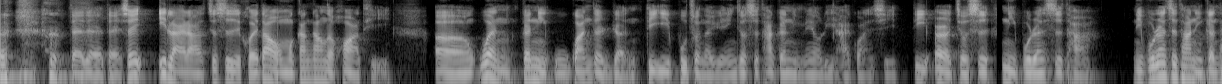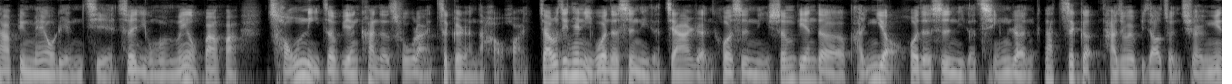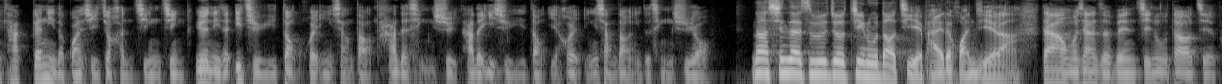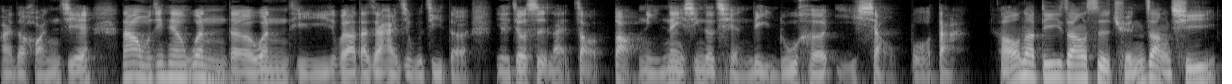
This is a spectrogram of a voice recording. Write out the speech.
对对对，所以一来啦，就是回到我们刚刚的。的话题，呃，问跟你无关的人，第一不准的原因就是他跟你没有利害关系；第二就是你不认识他，你不认识他，你跟他并没有连接，所以我们没有办法从你这边看得出来这个人的好坏。假如今天你问的是你的家人，或者是你身边的朋友，或者是你的情人，那这个他就会比较准确，因为他跟你的关系就很亲近，因为你的一举一动会影响到他的情绪，他的一举一动也会影响到你的情绪哦。那现在是不是就进入到解牌的环节啦？当然，我们现在这边进入到解牌的环节。那我们今天问的问题，不知道大家还记不记得？也就是来找到你内心的潜力，如何以小博大。好，那第一张是权杖七，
